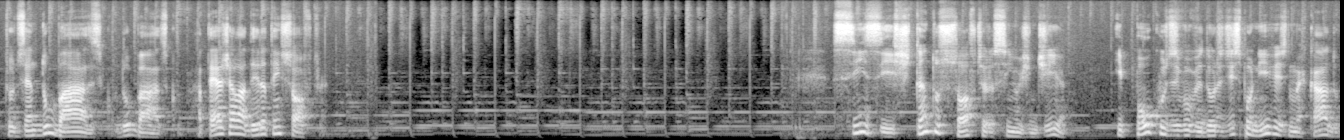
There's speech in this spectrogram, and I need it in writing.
Estou dizendo do básico, do básico. Até a geladeira tem software. Se existe tanto software assim hoje em dia, e poucos desenvolvedores disponíveis no mercado,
